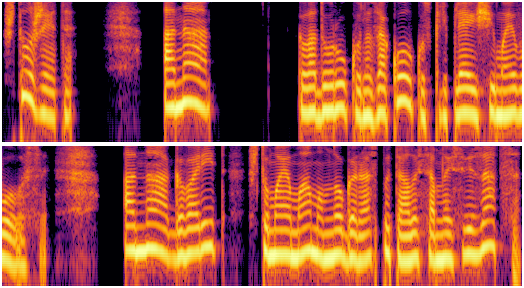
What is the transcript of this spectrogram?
Что же это? Она... Кладу руку на заколку, скрепляющую мои волосы. Она говорит, что моя мама много раз пыталась со мной связаться,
